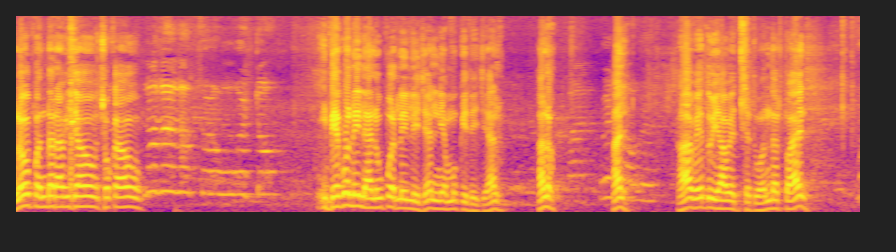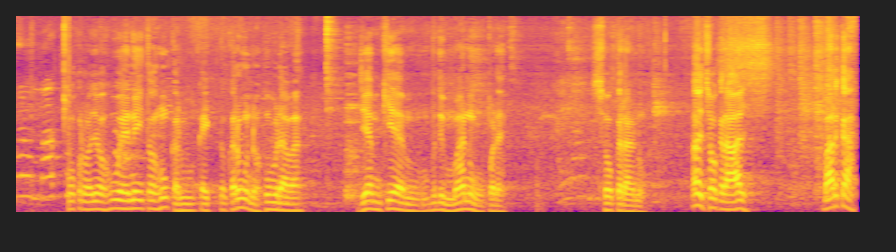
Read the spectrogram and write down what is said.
હલો પંદર આવી જાઓ છોકરાઓ. એ ભેગો લઈ લે હાલ ઉપર લઈ લેજે હાલ ત્યાં મૂકી દેજે હાલ. હાલો હાલ. હા વેદું આવે જ છે તું અંદર તો હાલ. છોકરો જો હું એ નહીં તો શું કરવું? કંઈક તો કરવું ને હુવડાવા જેમ કે એમ બધું માનવું પડે. છોકરાનું. હા છોકરા હાલ. બાળકા.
